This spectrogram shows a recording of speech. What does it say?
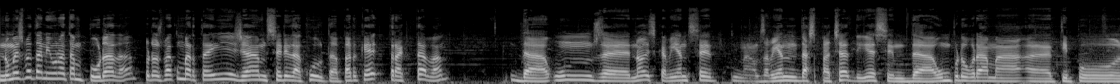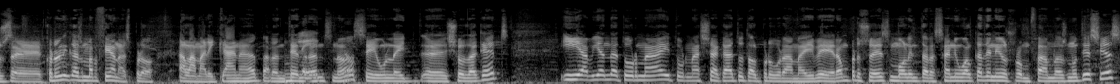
Només va tenir una temporada, però es va convertir ja en sèrie de culte, perquè tractava d'uns eh, nois que havien set, els havien despatxat, diguéssim, d'un programa eh, tipus eh, Cròniques Marcianes, però a l'americana, per entendre'ns, no? no? Sí, un late eh, show d'aquests, i havien de tornar i tornar a aixecar tot el programa. I bé, era un procés molt interessant, igual que The Newsroom fa amb les notícies,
